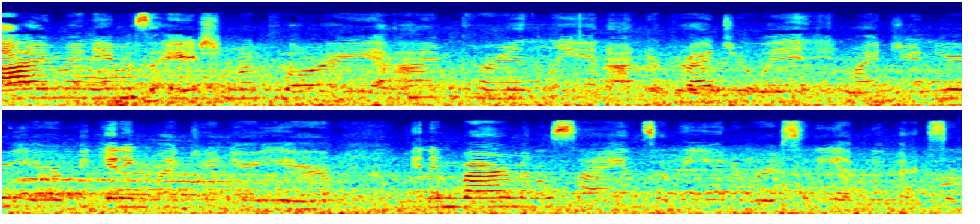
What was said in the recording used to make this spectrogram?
Hi, my name is Aisha McClory. I'm currently an undergraduate in my junior year, beginning my junior year, in environmental science at the University of New Mexico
